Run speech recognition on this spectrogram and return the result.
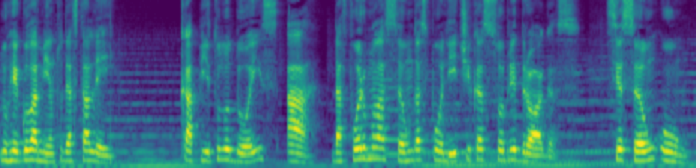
no regulamento desta lei. Capítulo 2 A da formulação das políticas sobre drogas. Seção 1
